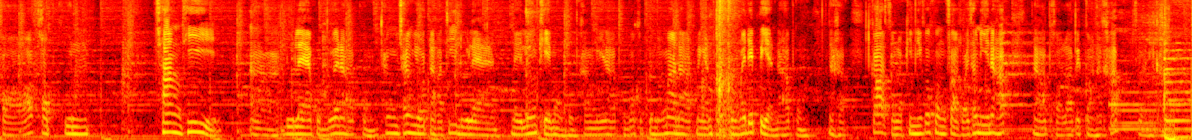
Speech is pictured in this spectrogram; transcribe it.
ขอขอบคุณช่างที่ดูแลผมด้วยนะครับผมช่างช่างยศนะครับที่ดูแลในเรื่องเคมของผมครั้งนี้นะครับผมก็ขอบคุณมากๆนะครับไม่งั้นผมคงไม่ได้เปลี่ยนนะครับผมนะครับ ก็สำหรับคลิปนี้ก็คงฝากไว้เท่านี้นะครับนะครับ ขอลาไปก่อนนะครับ สวัสดีครับ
